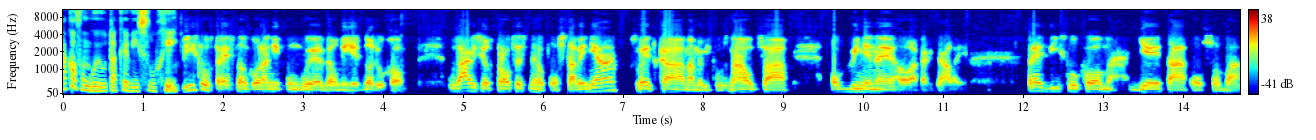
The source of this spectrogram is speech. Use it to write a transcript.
Ako fungujú také výsluchy? Výsluch v trestnom konaní funguje veľmi jednoducho. Závisí od procesného postavenia, svetka, máme výsluch znalca, obvineného a tak ďalej. Pred výsluchom je tá osoba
